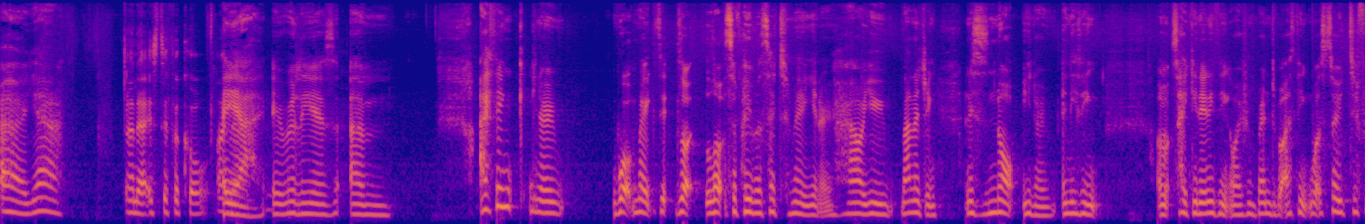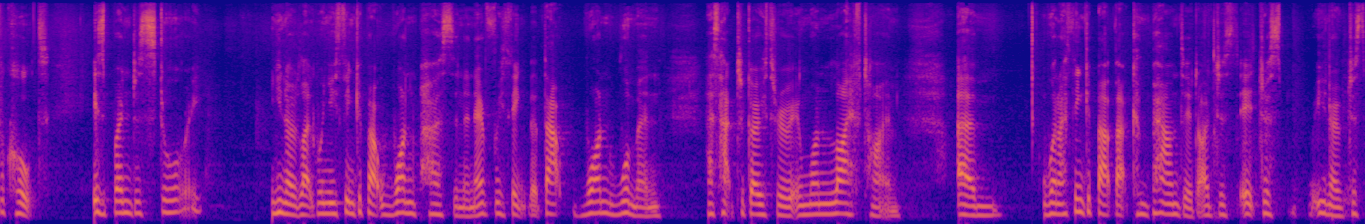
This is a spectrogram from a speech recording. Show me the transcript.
Uh, yeah. I know it's difficult. Know. Yeah, it really is. Um, I think, you know, what makes it, lots of people said to me, you know, how are you managing? And this is not, you know, anything, I'm not taking anything away from Brenda, but I think what's so difficult is Brenda's story. You know, like when you think about one person and everything that that one woman has had to go through in one lifetime. Um, when I think about that compounded, I just, it just, you know, just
